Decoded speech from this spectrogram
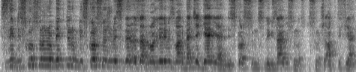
Size Discord sunucu bekliyorum. Discord sunucumda sizlere özel rollerimiz var. Bence gel yani. Discord sunucusu da güzel bir sunu- sunucu. Aktif yani.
